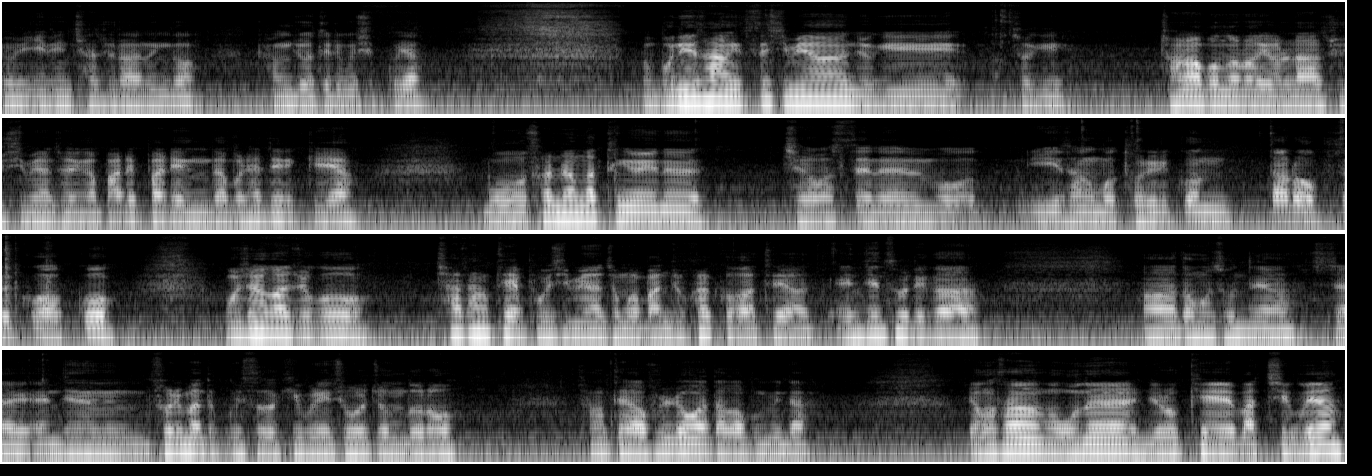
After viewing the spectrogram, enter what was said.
1인 차주라는 거 강조 드리고 싶고요. 뭐 문의사항 있으시면 여기 저기 전화번호로 연락 주시면 저희가 빠리빠리 응답을 해드릴게요. 뭐 설명 같은 경우에는 제가 봤을 때는 뭐 이 이상 뭐 드릴 건 따로 없을 것 같고 오셔가지고 차 상태 보시면 정말 만족할 것 같아요. 엔진 소리가 아 너무 좋네요. 진짜 엔진 소리만 듣고 있어서 기분이 좋을 정도로 상태가 훌륭하다고 봅니다. 영상은 오늘 이렇게 마치고요.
